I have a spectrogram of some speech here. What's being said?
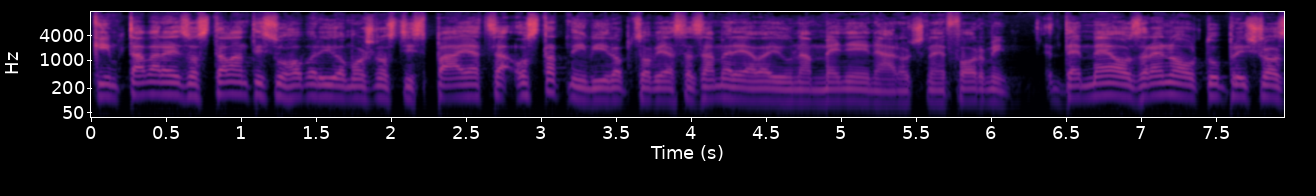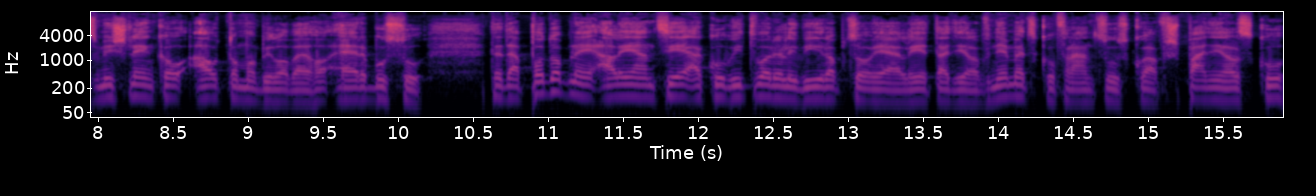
Kým Tavares zo Stellantisu hovorí o možnosti spájať sa, ostatní výrobcovia sa zameriavajú na menej náročné formy. Demeo z Renaultu prišiel s myšlienkou automobilového Airbusu, teda podobnej aliancie, akú vytvorili výrobcovia lietadiel v Nemecku, Francúzsku a v Španielsku,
